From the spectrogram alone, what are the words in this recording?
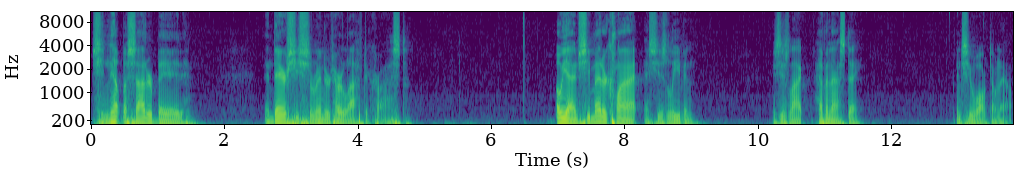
She knelt beside her bed, and there she surrendered her life to Christ. Oh, yeah, and she met her client as she was leaving. And she's like, Have a nice day. And she walked on out.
